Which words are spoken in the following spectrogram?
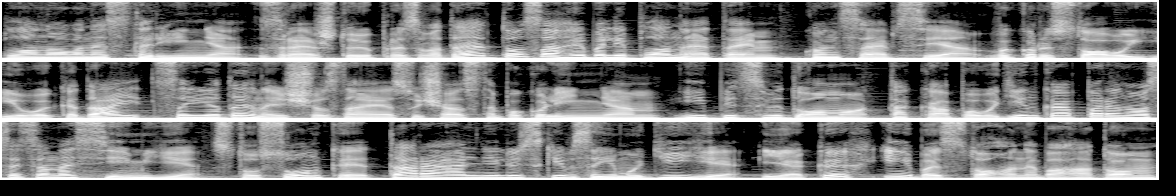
Плановане старіння, зрештою, призведе до загибелі планети. Концепція використовуй і викидай це єдине, що знає сучасне покоління, і підсвідомо така поведінка переноситься на сім'ї, стосунки та реальні людські взаємодії, яких і без того небагато.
